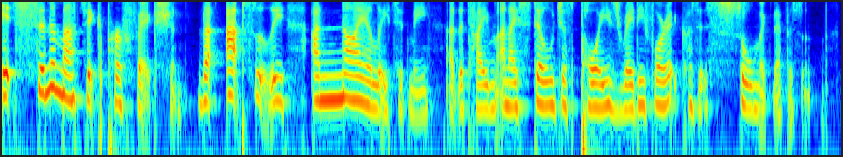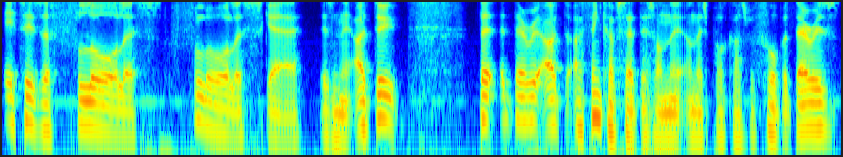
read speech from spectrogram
It's cinematic perfection that absolutely annihilated me at the time, and I still just poise ready for it because it's so magnificent. It is a flawless, flawless scare, isn't it? I do. There, there I, I think I've said this on the on this podcast before, but there is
